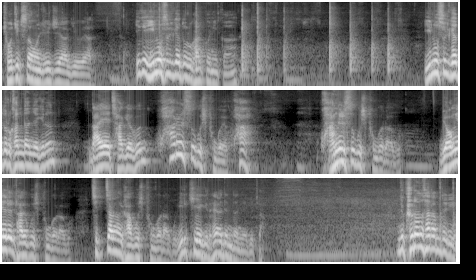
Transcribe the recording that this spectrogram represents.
조직성을 유지하기 위한 이게 인후슬계도로 갈 거니까 인후술 궤도로 간다는 얘기는 나의 자격은 화를 쓰고 싶은 거예요. 화. 관을 쓰고 싶은 거라고. 명예를 달고 싶은 거라고. 직장을 가고 싶은 거라고. 이렇게 얘기를 해야 된다는 얘기죠. 근데 그런 사람들이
